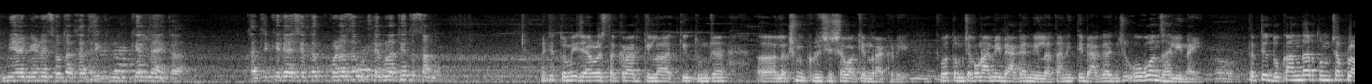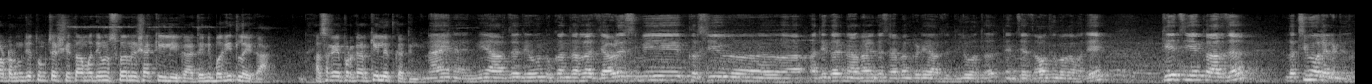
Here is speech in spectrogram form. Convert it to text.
तुम्ही ह्या बियाण्याची स्वतः खात्री केली नाही का? खात्री केली असेल तर कोणाचं उठले मला ते तर सांगा. म्हणजे तुम्ही ज्यावेळेस तक्रार केला की तुमच्या अ, लक्ष्मी कृषी सेवा केंद्राकडे किंवा तुमच्याकडून आम्ही बॅगा नेलात आणि ती बॅगांची उगवण झाली नाही हो. तर ते दुकानदार तुमच्या प्लॉटवर म्हणजे तुमच्या शेतामध्ये येऊन स्वनिशा केली का? त्यांनी बघितलंय का? असं काही प्रकार केलेत का त्यांनी? नाही नाही. मी अर्ज देऊन दुकानदाराला ज्यावेळेस मी कृषी अं, अधिकारी नारायणकर साहेबांकडे अर्ज दिलं होतं त्यांच्या गाव विभागामध्ये तेच एक अर्ज लक्ष्मीवाल्याकडे दिलं.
